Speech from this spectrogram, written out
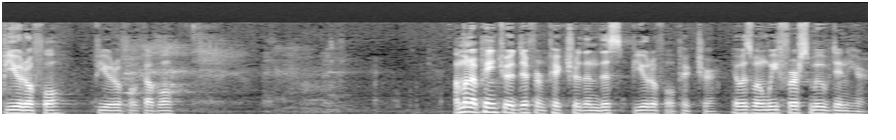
beautiful, beautiful couple. I'm going to paint you a different picture than this beautiful picture. It was when we first moved in here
